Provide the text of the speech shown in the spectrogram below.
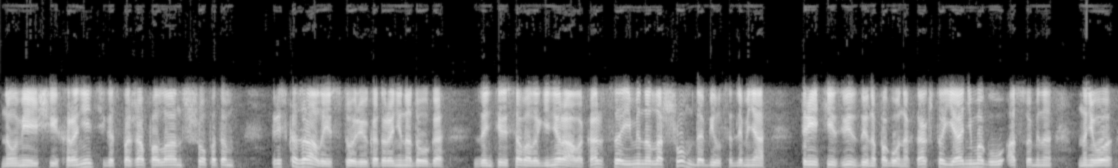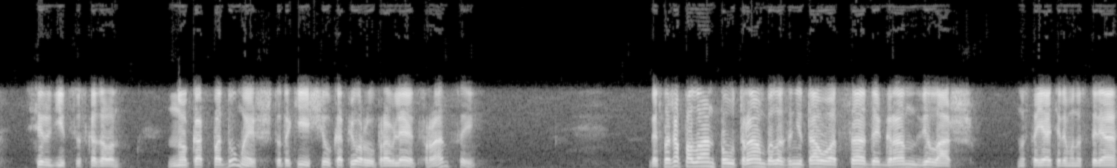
но умеющий хранить, госпожа Палан шепотом пересказала историю, которая ненадолго заинтересовала генерала. Кажется, именно Лашом добился для меня третьей звезды на погонах, так что я не могу особенно на него сердиться, — сказал он. Но как подумаешь, что такие щелкоперы управляют Францией? Госпожа Палан по утрам была занята у отца де Гран-Вилаж, настоятеля монастыря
